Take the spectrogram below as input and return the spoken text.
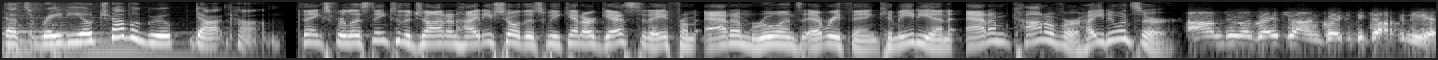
That's radiotravelgroup.com. Thanks for listening to the John and Heidi Show this weekend. Our guest today from Adam Ruins Everything, comedian Adam Conover. How you doing, sir? I'm doing great, John. Great to be talking to you.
